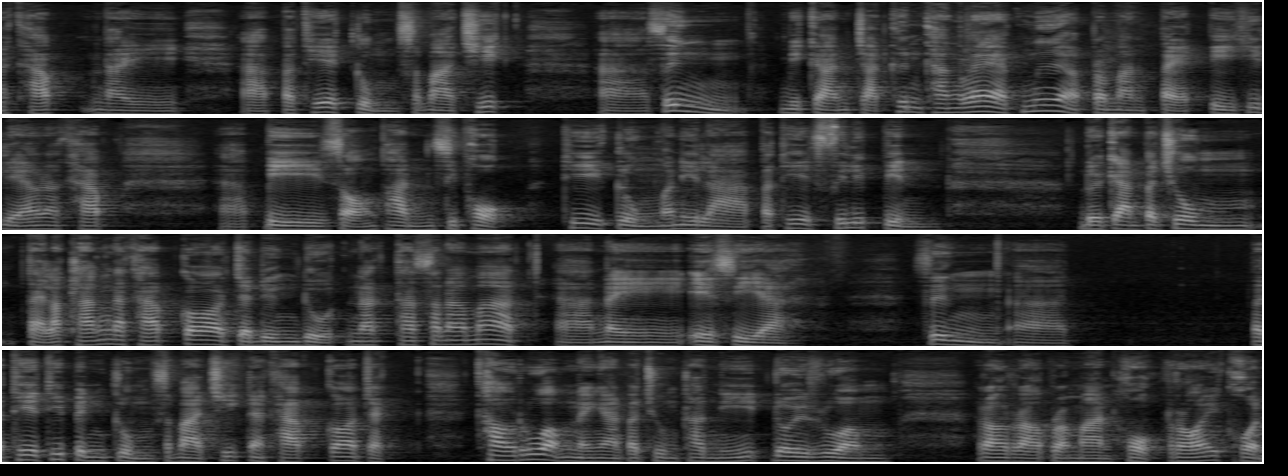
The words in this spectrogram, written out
นะครับในประเทศกลุ่มสมาชิก ซึ่งมีการจัดขึ้นครั้งแรกเมื่อประมาณ 8 ปีที่แล้วนะครับอ่าปี 2016 ที่กรุงมะนิลาประเทศฟิลิปปินส์ โดยการประชุมแต่ละครั้งนะครับ ก็จะดึงดูดนักทัศนมาตรในเอเชีย ซึ่งประเทศที่เป็นกลุ่มสมาชิกนะครับ ก็จะเข้าร่วมในงานประชุมครั้งนี้ โดยรวมราวๆประมาณ 600 คน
